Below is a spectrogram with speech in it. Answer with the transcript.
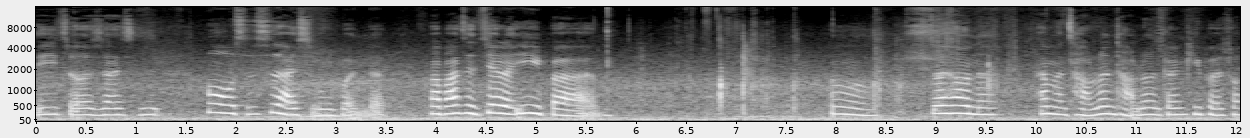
十一十二十三十四，哦，十四还十五本的，爸爸只借了一本。嗯，最后呢，他们讨论讨论，跟 Keeper 说。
